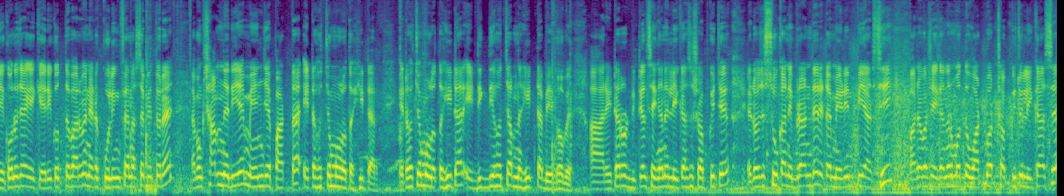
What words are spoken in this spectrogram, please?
যে কোনো জায়গায় ক্যারি করতে পারবেন, এটা কুলিং ফ্যান আছে ভেতরে এবং সামনে দিয়ে মেন যে পার্টটা এটা হচ্ছে মূলত হিটার এটা হচ্ছে মূলত হিটার এই দিক দিয়ে হচ্ছে আপনার হিটটা বের হবে। আর এটারও ডিটেলস এখানে লেখা আছে সব কিছু এটা হচ্ছে সুকানি ব্র্যান্ডের এটা মেড ইন পিআরসি পাশাপাশি এখানের মধ্যে ওয়াট ওয়াট সব কিছু লেখা আছে।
